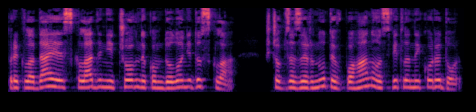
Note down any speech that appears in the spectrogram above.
прикладає складені човником долоні до скла, щоб зазирнути в погано освітлений коридор.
